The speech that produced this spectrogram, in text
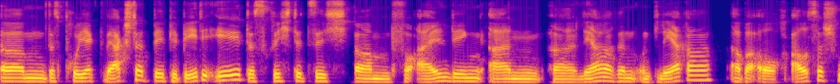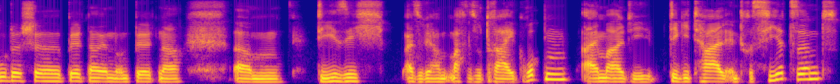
ähm, das Projekt Werkstatt bpb.de, das richtet sich ähm, vor allen Dingen an äh, Lehrerinnen und Lehrer, aber auch außerschulische Bildnerinnen und Bildner, ähm, die sich, also wir machen so drei Gruppen. Einmal die digital interessiert sind,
